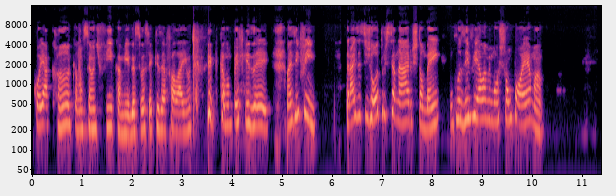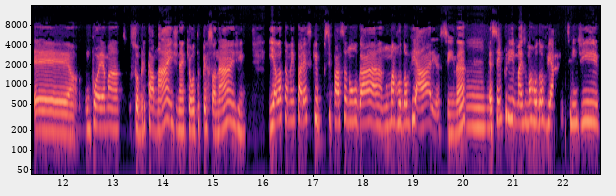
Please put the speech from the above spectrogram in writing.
Coiacã, que eu não sei onde fica, amiga, se você quiser falar aí onde fica, que eu não pesquisei. Mas enfim, traz esses outros cenários também. Inclusive, ela me mostrou um poema, é, um poema sobre Tamás, né, que é outro personagem, E ela também parece que se passa num lugar, numa rodoviária, assim, né? Uhum. É sempre mais uma rodoviária, assim, de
